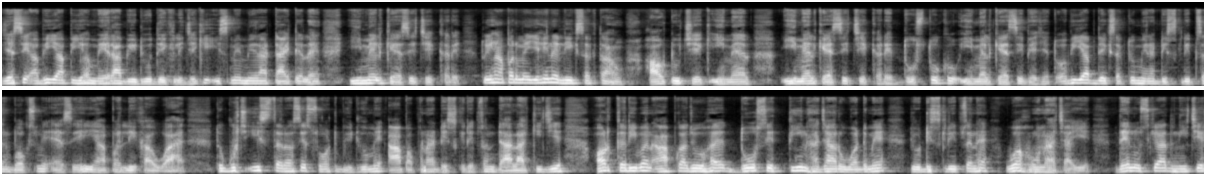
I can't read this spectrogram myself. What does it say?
जैसे अभी आप यह मेरा वीडियो देख लीजिए कि इसमें मेरा टाइटल है ईमेल कैसे चेक करें? तो यहाँ पर मैं यही ना लिख सकता हूँ how to check email email कैसे चेक करें, दोस्तों को ईमेल कैसे भेजें? तो अभी आप देख सकते हो मेरा डिस्क्रिप्शन बॉक्स में ऐसे ही यहाँ पर लिखा हुआ है। तो कुछ इस तरह से शॉर्ट वीडियो में आप अपना डिस्क्रिप्शन डाला कीजिए और करीबन आपका जो है दो से तीन हज़ार वर्ड में जो डिस्क्रिप्शन है, वह होना चाहिए। देन उसके बाद नीचे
